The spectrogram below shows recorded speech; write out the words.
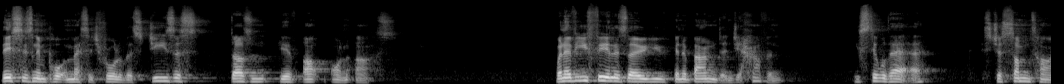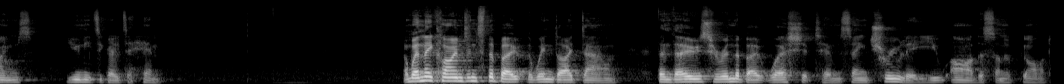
This is an important message for all of us. Jesus doesn't give up on us. Whenever you feel as though you've been abandoned, you haven't. He's still there. It's just sometimes you need to go to him. And when they climbed into the boat, the wind died down. Then those who were in the boat worshipped him, saying, Truly, you are the Son of God.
